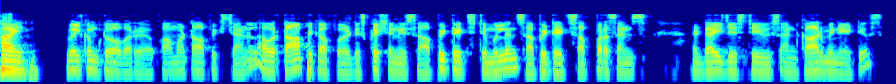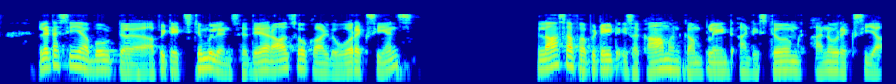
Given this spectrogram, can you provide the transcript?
Hi, welcome to our uh, Pharma Topics channel. Our topic of uh, discussion is appetite stimulants, appetite suppressants, digestives, and carminatives. Let us see about uh, appetite stimulants. They are also called orexiants. Loss of appetite is a common complaint and is termed anorexia.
